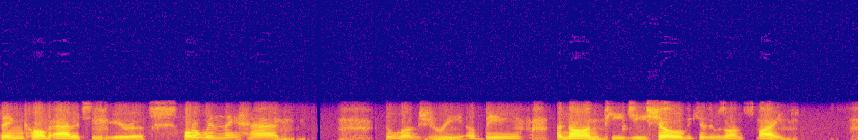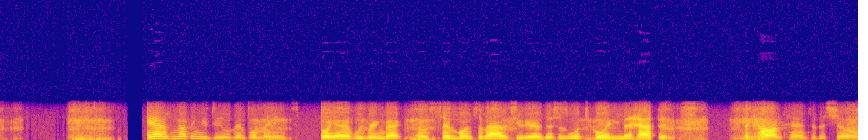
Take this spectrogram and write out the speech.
thing called Attitude Era, or when they had the luxury of being a non PG show because it was on Spike. It has nothing to do with implementing. Oh yeah, if we bring back a semblance of Attitude here, this is what's going to happen. The content of the show,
